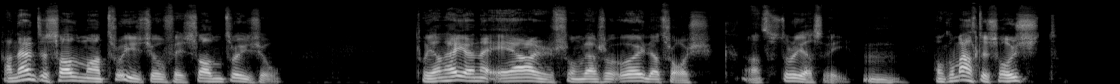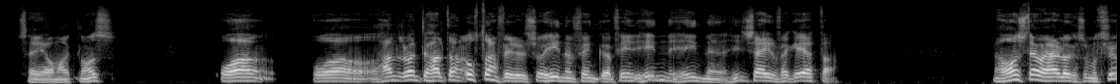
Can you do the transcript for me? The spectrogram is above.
han nämnde Salma 23 för Salm 23. Tog han hej en är som var så öjliga trosk att ströjas vi. Mm. Hon kom alltid så säger Magnus. Och Og han rundt i han utenfor, så hinne finka, hinne, hinne, hinne säger fikk eta. Men hon stod her lukket som å tro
